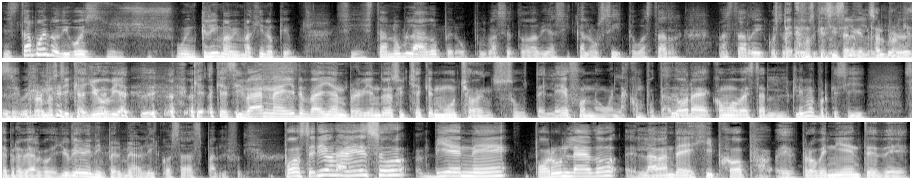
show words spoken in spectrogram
está bueno, digo, es, es buen clima, me imagino que sí está nublado, pero pues va a ser todavía así calorcito, va a estar, va a estar rico. Esperemos que sí salga el sol porque se pronostica lluvia. Que, que si van a ir, vayan previendo eso y chequen mucho en su teléfono o en la computadora cómo va a estar el clima porque sí se prevé algo de lluvia. Lleven impermeable y cosas para el frío. Posterior a eso viene, por un lado, la banda de hip hop eh, proveniente de,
